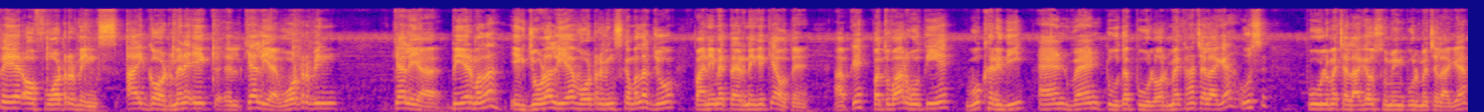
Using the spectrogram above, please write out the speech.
pair of water wings I got मैंने एक, क्या लिया? है वाटर विंग क्या लिया? है पेयर मतलब एक जोड़ा लिया है वाटर विंग्स का मतलब जो पानी में तैरने के क्या होते हैं? आपके पतवार होती हैं, वो खरीदी। And went to the pool और मैं कहाँ चला गया? उस पूल में चला गया, उस स्विमिंग पूल में चला गया।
